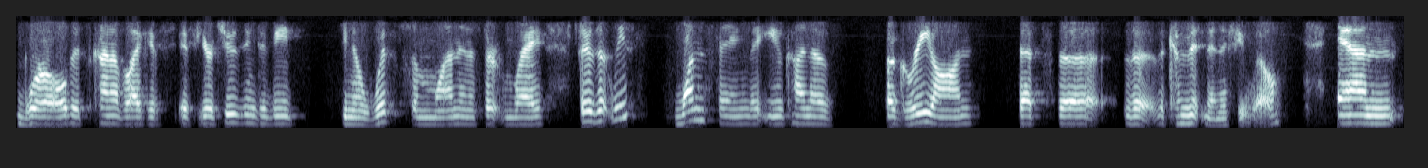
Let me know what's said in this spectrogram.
world, it's kind of like if, if you're choosing to be you know, with someone in a certain way, there's at least one thing that you kind of agree on that's the, the, the commitment, if you will. And,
